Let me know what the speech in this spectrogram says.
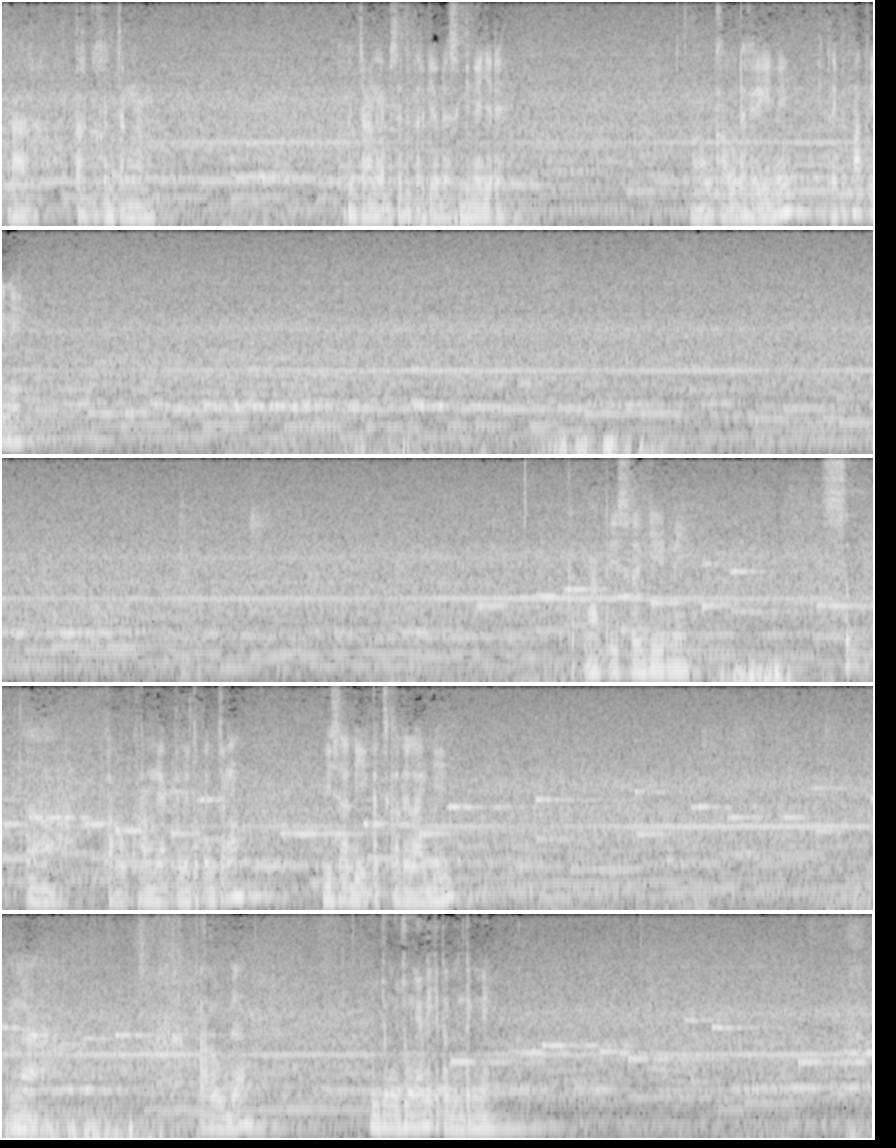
tar tar kekencangan kekencangan nggak bisa ditarik ya udah segini aja deh. Nah kalau udah kayak gini kita ikat mati nih mati segini. Set. Nah, kalau kurang yakin itu kenceng bisa diikat sekali lagi. Nah kalau udah ujung-ujungnya ini kita gunting nih.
